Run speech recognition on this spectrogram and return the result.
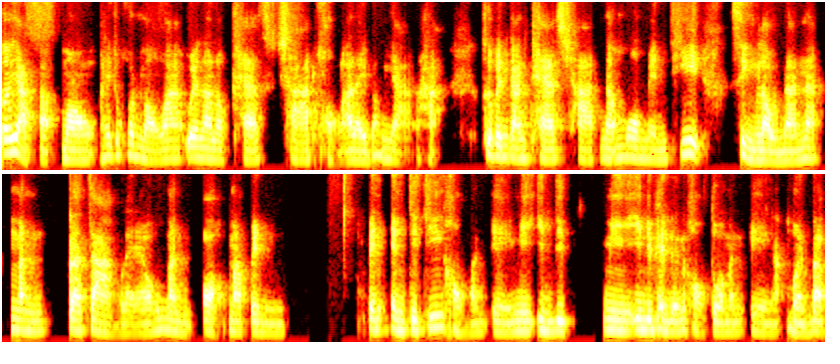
ก็อยากแบบมองให้ทุกคนมองว่าเวลาเรา cast chart ของอะไรบางอย่างค่ะคือเป็นการ cast chart ณ moment ที่สิ่งเหล่านั้นอะมันกระจ่างแล้วมันออกมาเป็นเป็น entity ของมันเองมี indepen- มี independent ของตัวมันเองอะเหมือนแบบ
